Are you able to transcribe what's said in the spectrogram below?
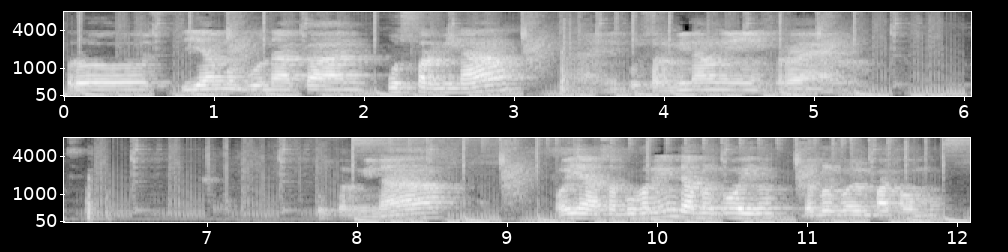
Terus dia menggunakan push terminal. Nah ini push terminal nih, keren. Push terminal. Oh iya, subwoofer ini double coil, double coil 4 ohm.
